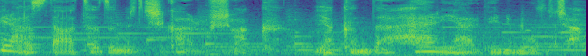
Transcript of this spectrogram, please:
Biraz daha tadını çıkar uşak. Yakında her yer benim olacak.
